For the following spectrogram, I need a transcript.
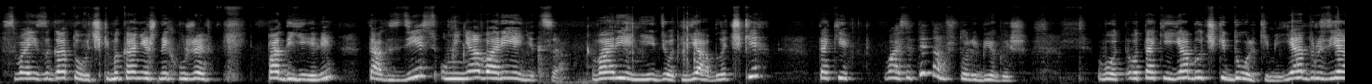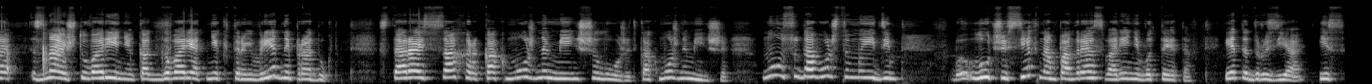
свои заготовочки. Мы, конечно, их уже подъели. Так, здесь у меня вареница варенье идет яблочки. Такие, Вася, ты там что ли бегаешь? Вот, вот такие яблочки долькими. Я, друзья, знаю, что варенье, как говорят некоторые, вредный продукт. Стараюсь сахар как можно меньше ложить, как можно меньше. Ну, с удовольствием мы едим. Лучше всех нам понравилось варенье вот это. Это, друзья, из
